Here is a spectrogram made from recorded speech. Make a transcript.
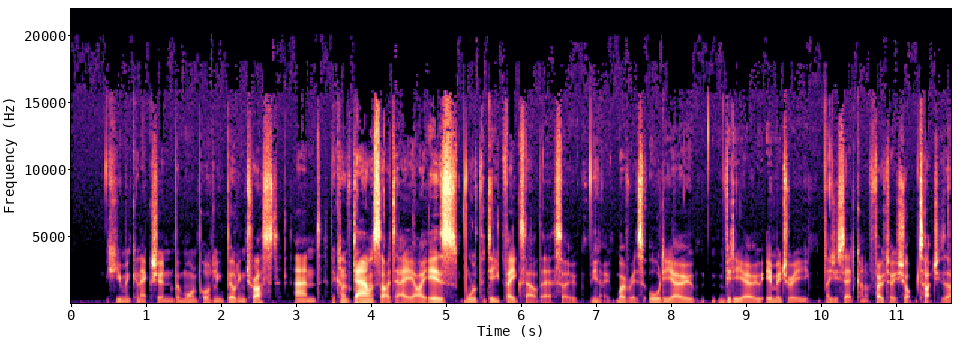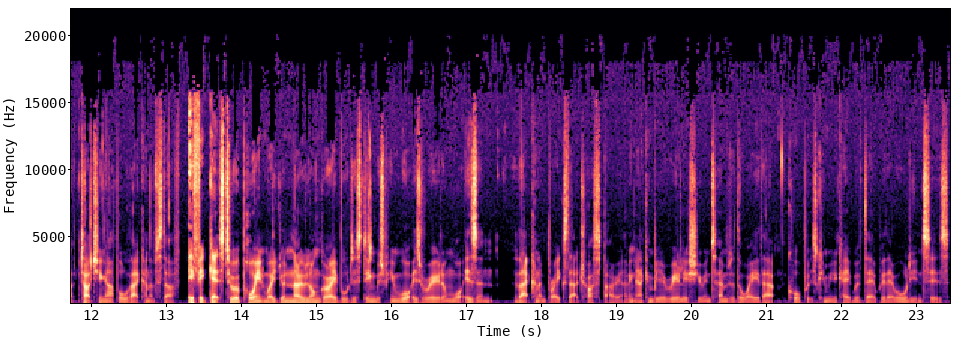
human connection, but more importantly, building trust. And the kind of downside to AI is all of the deep fakes out there. So, you know, whether it's audio, video, imagery, as you said, kind of Photoshop touches up, touching up, all that kind of stuff. If it gets to a point where you're no longer able to distinguish between what is real and what isn't, that kind of breaks that trust barrier. I think that can be a real issue in terms of the way that corporates communicate with their with their audiences.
